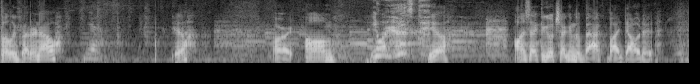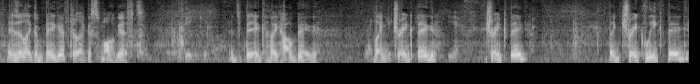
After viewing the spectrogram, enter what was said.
Do I look better now? Yeah. Yeah. All right. Um. You want this? Yeah. Honestly, I could go check in the back, but I doubt it. Is it like a big gift or like a small gift? Big gift. It's big? Like how big? Like if- Drake big? Yes. Drake big? Like Drake leak big?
